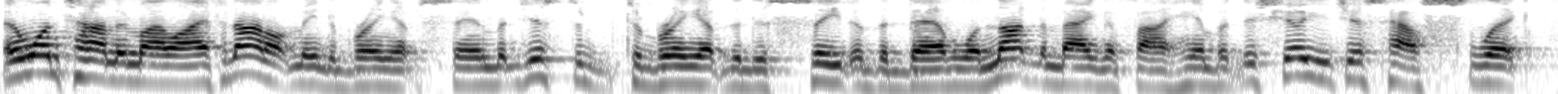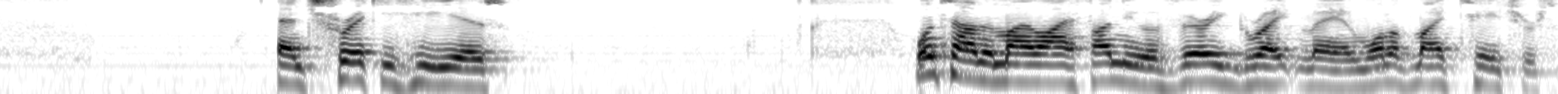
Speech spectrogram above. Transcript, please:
And one time in my life, and I don't mean to bring up sin, but just to, to bring up the deceit of the devil and not to magnify him, but to show you just how slick and tricky he is. One time in my life, I knew a very great man, one of my teachers,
